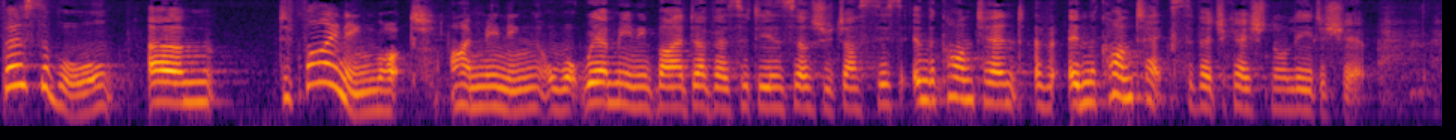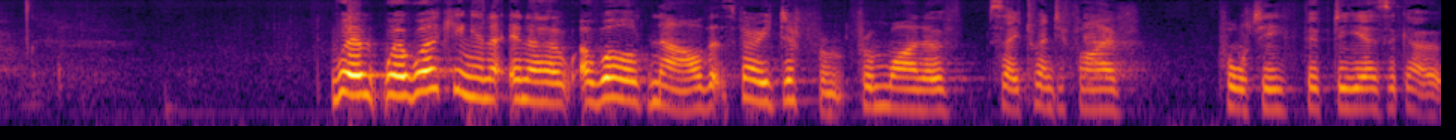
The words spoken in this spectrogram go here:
First of all, um, defining what I'm meaning or what we're meaning by diversity and social justice in the, content of, in the context of educational leadership we're, we're working in, a, in a, a world now that's very different from one of, say, 25, 40, 50 years ago.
